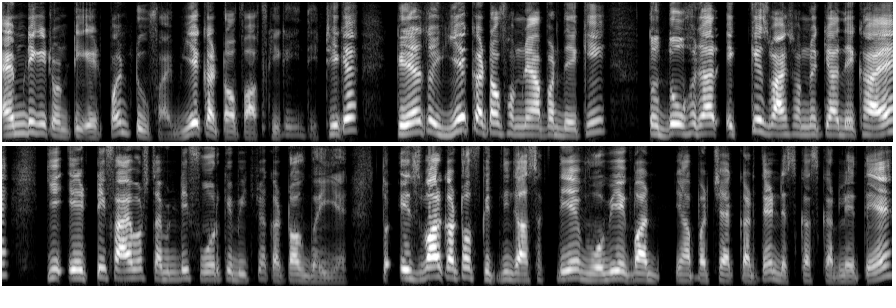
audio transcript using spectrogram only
एमडी की 28.25 ये कट ऑफ़ आपकी गई थी ठीक है? क्लियर तो ये कट ऑफ़ हमने यहाँ पर देखी तो 2021-22 हमने क्या देखा है कि 85 और 74 के बीच में कट ऑफ़ गई है। तो इस बार कट ऑफ़ कितनी जा सकती है वो भी एक बार यहाँ पर चेक करते हैं डिस्कस कर लेते हैं।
